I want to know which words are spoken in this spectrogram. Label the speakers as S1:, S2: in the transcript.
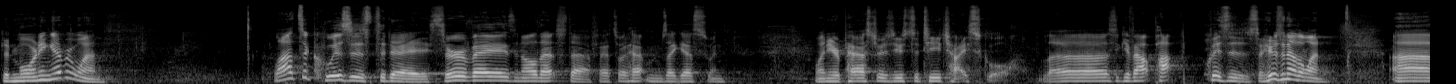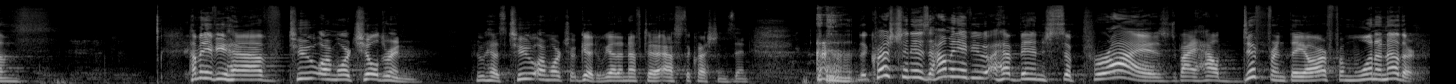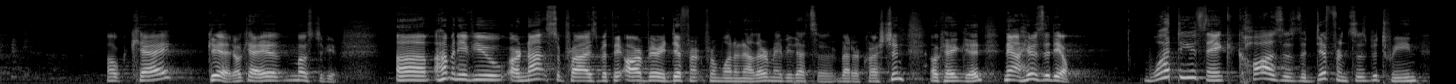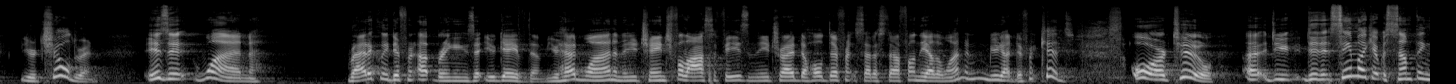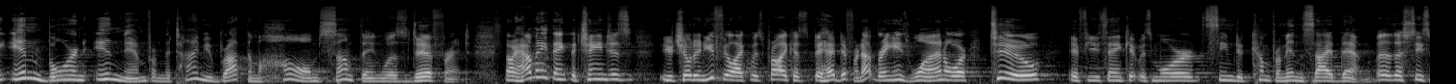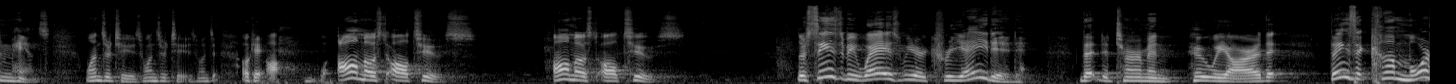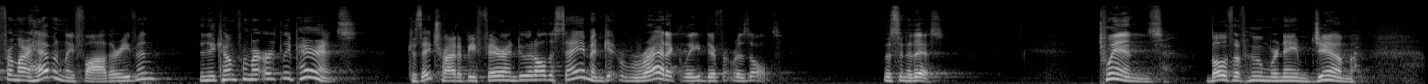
S1: Good morning, everyone. Lots of quizzes today, surveys, and all that stuff. That's what happens, I guess, when one of your pastors used to teach high school. Loves to give out pop quizzes. So here's another one. Um, how many of you have two or more children? Who has two or more children? Good, we got enough to ask the questions then. the question is how many of you have been surprised by how different they are from one another? Okay, good. Okay, most of you. Um, how many of you are not surprised, but they are very different from one another? Maybe that's a better question. Okay, good. Now, here's the deal What do you think causes the differences between your children? Is it one, radically different upbringings that you gave them? You had one, and then you changed philosophies, and then you tried a whole different set of stuff on the other one, and you got different kids. Or two, uh, you, did it seem like it was something inborn in them from the time you brought them home? Something was different. Now, how many think the changes your children you feel like was probably because they had different upbringings? One or two, if you think it was more seemed to come from inside them. Uh, let's see some hands. Ones or twos. Ones or twos. Ones. Or, okay, al- almost all twos. Almost all twos. There seems to be ways we are created that determine who we are that Things that come more from our Heavenly Father, even, than they come from our earthly parents, because they try to be fair and do it all the same and get radically different results. Listen to this twins, both of whom were named Jim,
